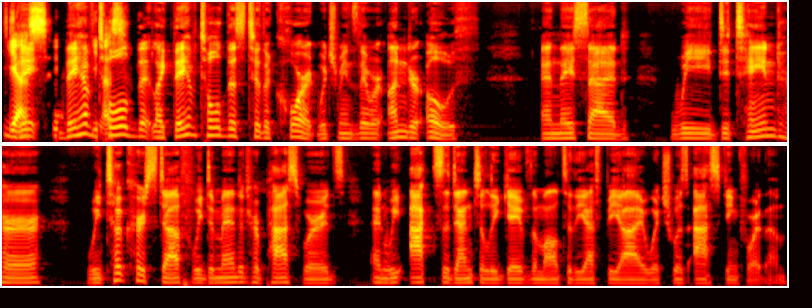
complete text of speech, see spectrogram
Yes, they, they have yes. told that like they have told this to the court, which means they were under oath, and they said we detained her, we took her stuff, we demanded her passwords, and we accidentally gave them all to the FBI, which was asking for them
